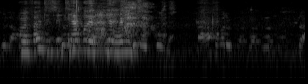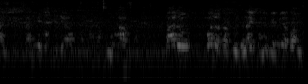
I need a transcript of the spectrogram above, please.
kwenda pale. Umevaa t-shirt yako ya nani? Na hapa bado tuna- tuna- tuna- tuna hospitali, lakini kwa kuja makao makuu hapa bado bado watakuja. Na ikumbuke pia kwamba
